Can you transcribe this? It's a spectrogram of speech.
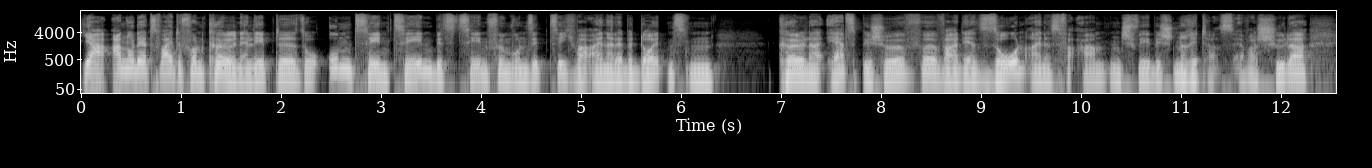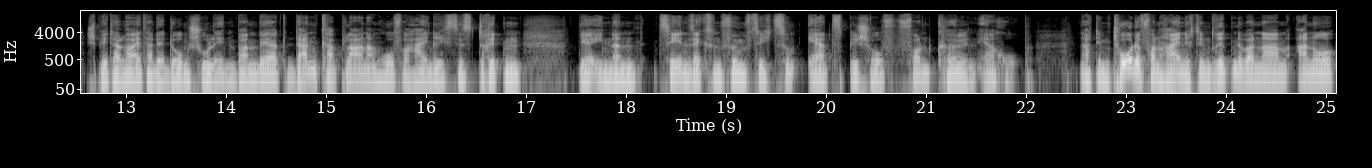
Ja, Anno der Zweite von Köln. Er lebte so um 1010 bis 1075, war einer der bedeutendsten Kölner Erzbischöfe, war der Sohn eines verarmten schwäbischen Ritters. Er war Schüler, später Leiter der Domschule in Bamberg, dann Kaplan am Hofe Heinrichs III., der ihn dann 1056 zum Erzbischof von Köln erhob. Nach dem Tode von Heinrich III. übernahm Anno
